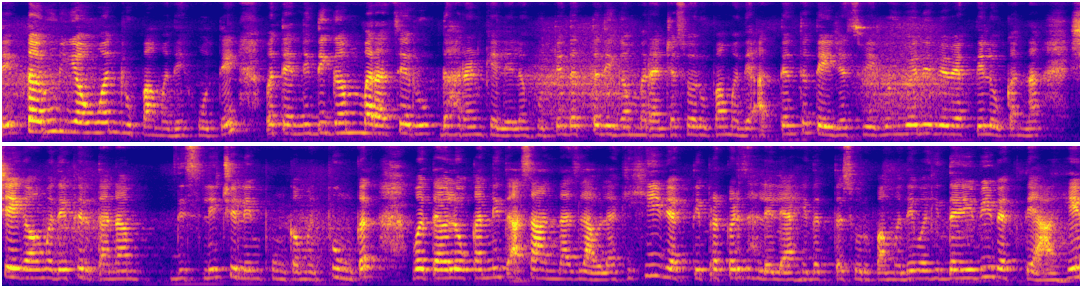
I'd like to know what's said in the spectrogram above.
ते तरुण यौवन रूपामध्ये होते व त्यांनी दिगंबराचे रूप धारण केलेलं होते. दत्त दिगंबरांच्या स्वरूपामध्ये अत्यंत ते तेजस्वी दिव्य व्यक्ती लोकांना शेगावमध्ये फिरताना दिसली चिलीम फुंक फुंकत व त्या लोकांनी असा अंदाज लावला की ही व्यक्ती प्रकट झालेली आहे दत्त स्वरूपामध्ये व ही दैवी व्यक्ती आहे.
